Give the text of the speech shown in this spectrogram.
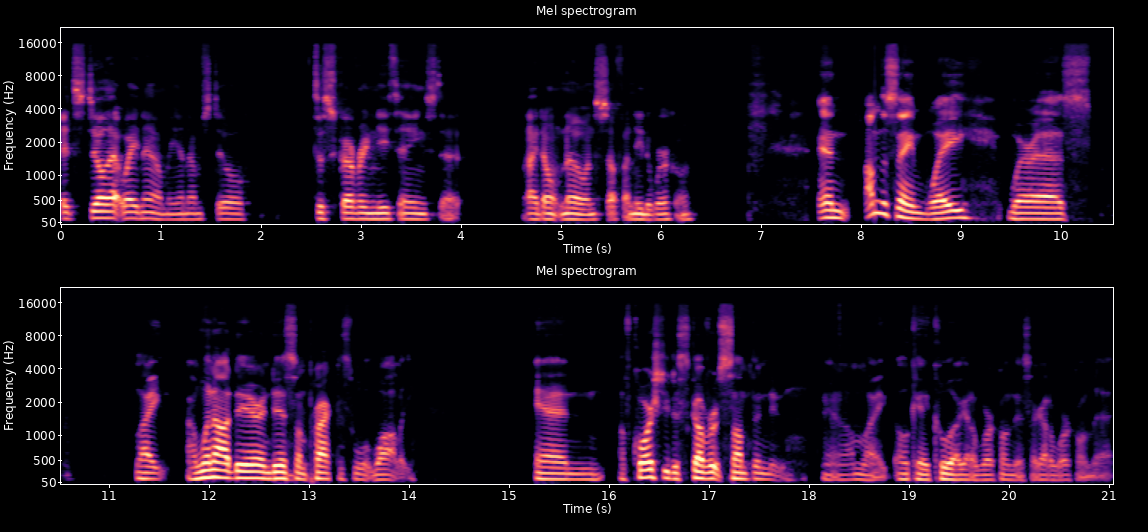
it's still that way now, man. I'm still discovering new things that I don't know and stuff I need to work on. And I'm the same way. Whereas, like, I went out there and did some practice with Wally. And of course, you discovered something new. And I'm like, okay, cool. I got to work on this. I got to work on that.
